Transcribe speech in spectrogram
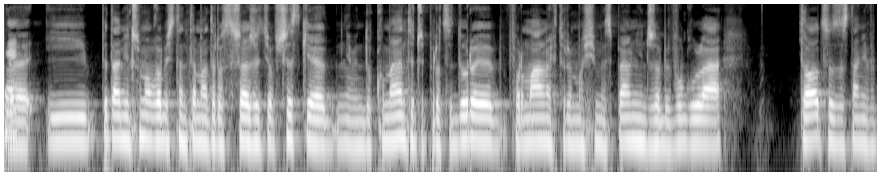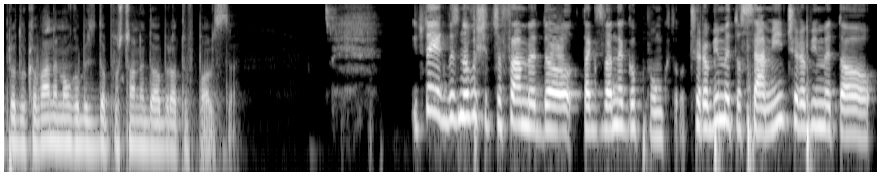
Tak. I pytanie, czy mogłabyś ten temat rozszerzyć o wszystkie nie wiem, dokumenty czy procedury formalne, które musimy spełnić, żeby w ogóle to, co zostanie wyprodukowane, mogło być dopuszczone do obrotu w Polsce. I tutaj jakby znowu się cofamy do tak zwanego punktu. Czy robimy to sami, czy robimy to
